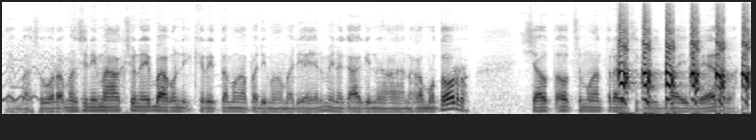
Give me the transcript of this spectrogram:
Diba? So wala man sinima action na iba kundi kirita mga padi mga madi. Ayan, may nag-agi na nakamotor. Shout out sa mga tricycle driver.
